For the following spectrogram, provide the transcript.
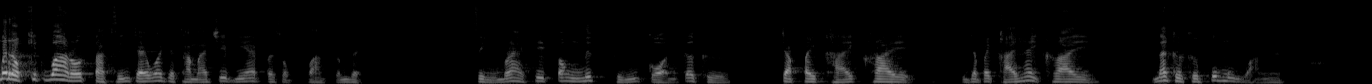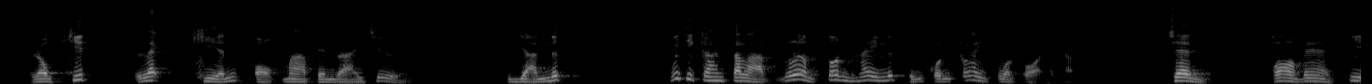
มื่อเราคิดว่าเราตัดสินใจว่าจะทำอาชีพนี้ให้ประสบความสำเร็จ สิ่งแรกที่ต้องนึกถึงก่อนก็คือ จะไปขายใคร จะไปขายให้ใคร นั่นก็คือผู้มุ่งหวัง เราคิดและเขียนออกมาเป็นรายชื่อ อย่านึก วิธีการตลาดเริ่มต้นให้นึกถึงคนใกล้ตัวก่อนนะครับ เช่น พ่อแม่พี่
